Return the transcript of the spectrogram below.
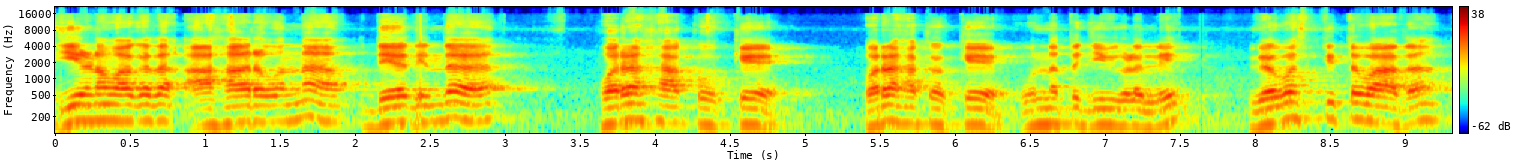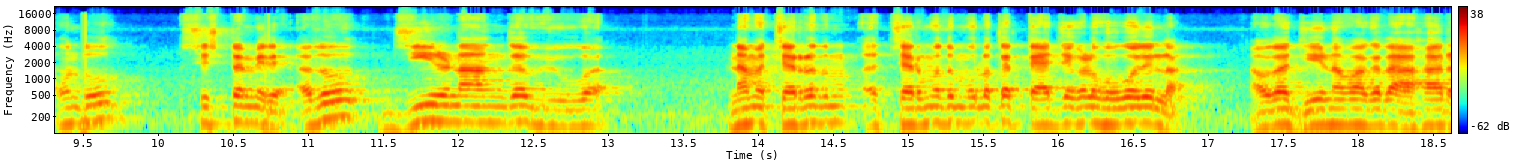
ಜೀರ್ಣವಾಗದ ಆಹಾರವನ್ನು ದೇಹದಿಂದ ಹೊರ ಹಾಕೋಕ್ಕೆ ಉನ್ನತ ಜೀವಿಗಳಲ್ಲಿ ವ್ಯವಸ್ಥಿತವಾದ ಒಂದು ಸಿಸ್ಟಮ್ ಇದೆ. ಅದು ಜೀರ್ಣಾಂಗ ವ್ಯೂಹ ನಮ್ಮ ಚರ್ಮದ ಚರ್ಮದ ಮೂಲಕ ತ್ಯಾಜ್ಯಗಳು ಹೋಗೋದಿಲ್ಲ. ಹೌದಾ? ಜೀರ್ಣವಾಗದ ಆಹಾರ.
